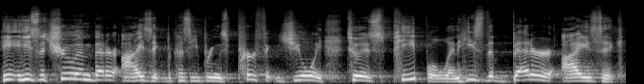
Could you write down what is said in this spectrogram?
He, he's the true and better Isaac because he brings perfect joy to his people. And he's the better Isaac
